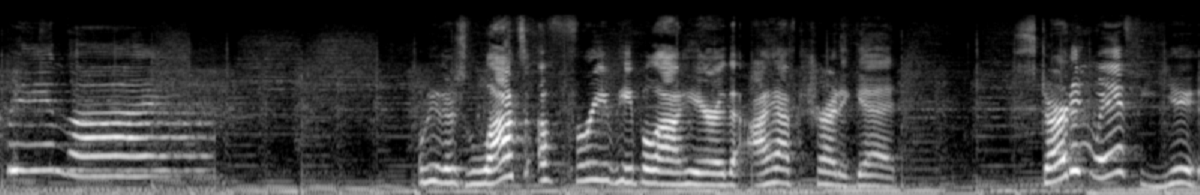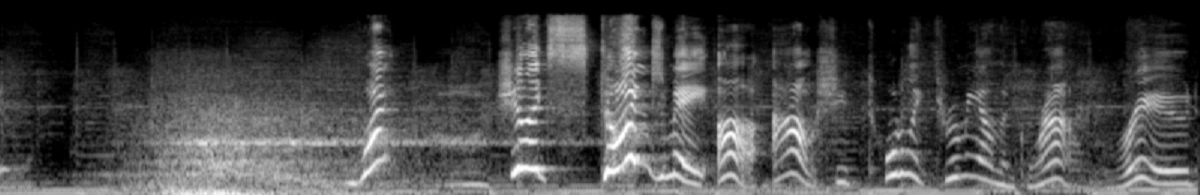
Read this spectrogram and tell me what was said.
Green light. Okay, there's lots of free people out here that I have to try to get. Starting with you. She like stunned me! Oh, ow, she totally threw me on the ground. Rude.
